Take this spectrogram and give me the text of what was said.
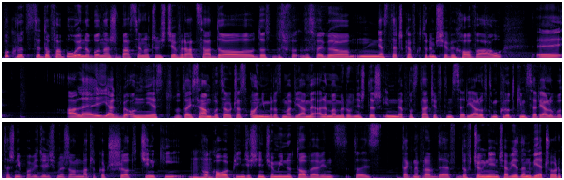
pokrótce do fabuły, no bo nasz Bastian oczywiście wraca do, do, do swojego miasteczka, w którym się wychował, y, ale jakby on nie jest tutaj sam, bo cały czas o nim rozmawiamy, ale mamy również też inne postacie w tym serialu, w tym krótkim serialu, bo też nie powiedzieliśmy, że on ma tylko trzy odcinki, mhm. około 50-minutowe, więc to jest tak naprawdę do wciągnięcia w jeden wieczór.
